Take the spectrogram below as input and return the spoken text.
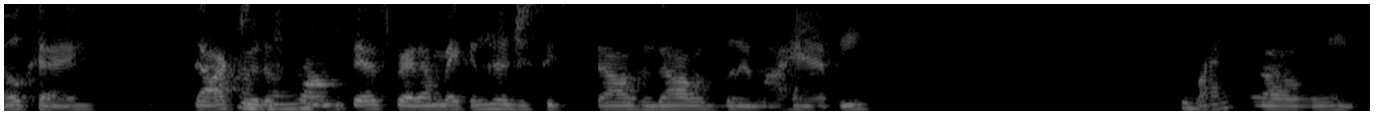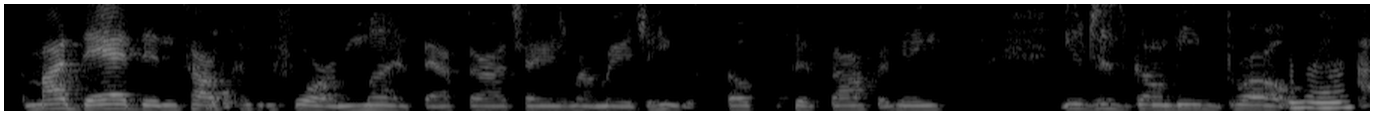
okay, doctorate of Mhm. pharmacy. That's great. I'm making $160,000, but am I happy? Right. So my dad didn't talk to me for a month after I changed my major. He was so pissed off at me. You just gonna be broke. Mhm. I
